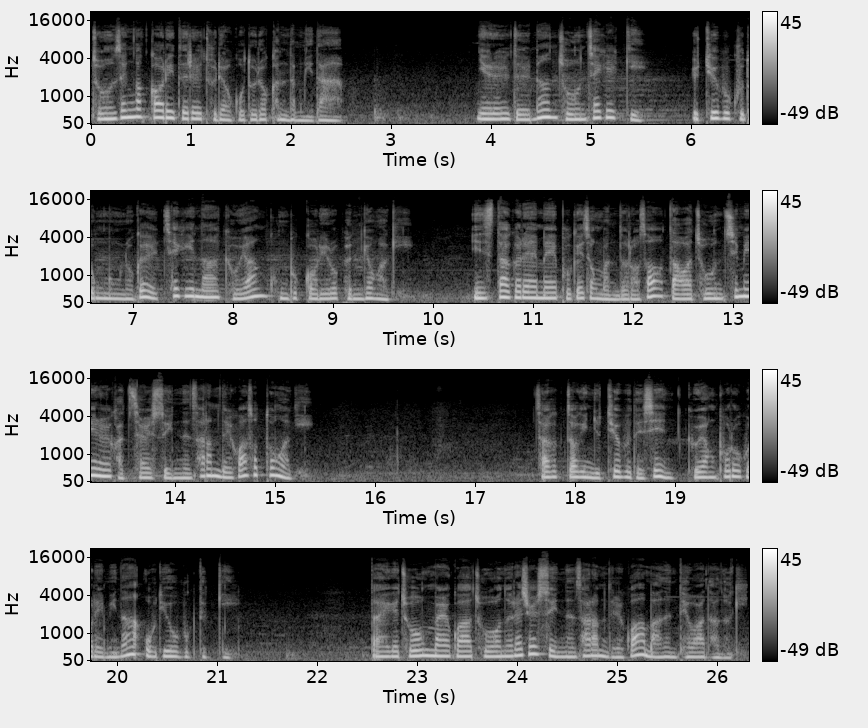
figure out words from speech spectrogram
좋은 생각거리들을 두려고 노력한답니다. 예를 들면 좋은 책 읽기, 유튜브 구독 목록을 책이나 교양, 공부거리로 변경하기, 인스타그램에 부계정 만들어서 나와 좋은 취미를 같이 할 수 있는 사람들과 소통하기, 자극적인 유튜브 대신 교양 프로그램이나 오디오북 듣기, 나에게 좋은 말과 조언을 해줄 수 있는 사람들과 많은 대화 나누기,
